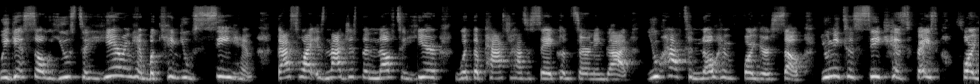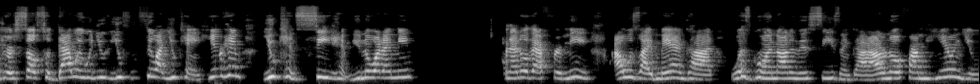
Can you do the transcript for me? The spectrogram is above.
We get so used to hearing him, but can you see him? That's why it's not just enough to hear what the pastor has to say concerning God. You have to know him for yourself. You need to seek his face for yourself. So that way, when you, you feel like you can't hear him, you can see him. You know what I mean? And I know that for me, I was like, man, God, what's going on in this season, God? I don't know if I'm hearing you.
